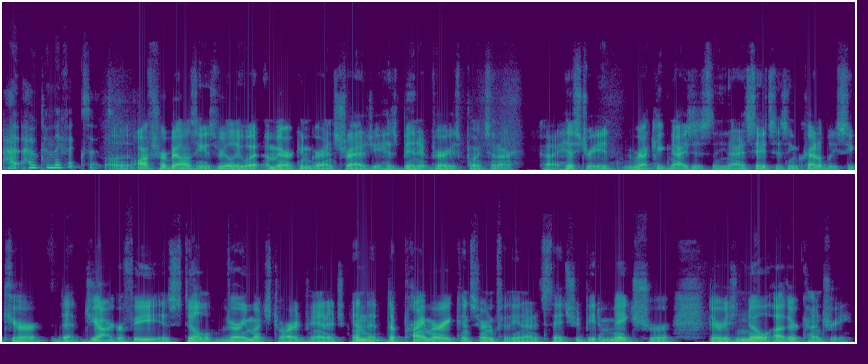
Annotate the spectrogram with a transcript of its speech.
how, how can they fix it? Offshore balancing is really what American grand strategy has been at various points in our uh, history. It recognizes the United States is incredibly secure, that geography is still very much to our advantage, and that the primary concern for the United States should be to make sure there is no other country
